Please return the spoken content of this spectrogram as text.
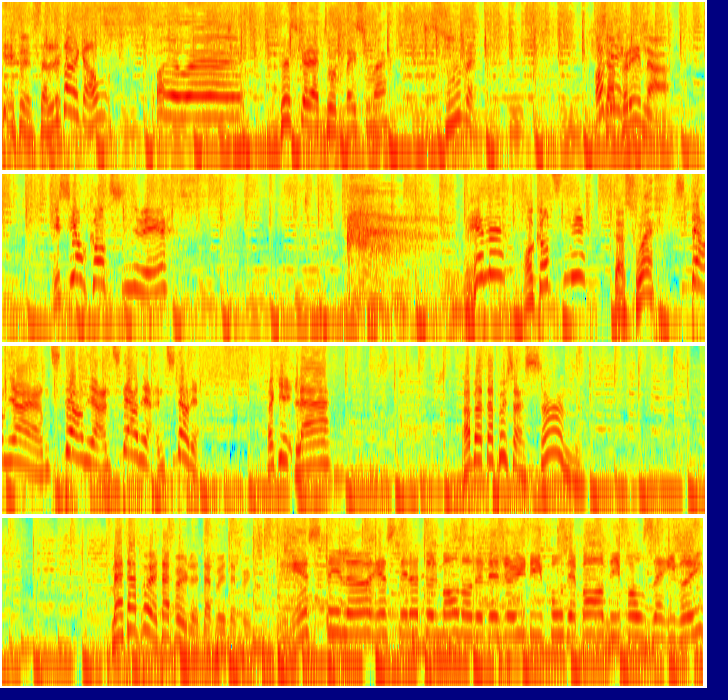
ça l'est encore. Ouais, ouais. Plus que la tourne, bien souvent. Souvent. OK. Sabrina. Et si on continuait... Ah! Vraiment? On continue? T'as soif? petite dernière, une petite dernière, une petite dernière, une petite dernière. OK, là. Ah ben t'as peu, ça sonne. Mais t'as peu, t'as peu, là, t'as peu, t'as peu. Restez là, restez là tout le monde. On a déjà eu des faux départs, des fausses arrivées.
